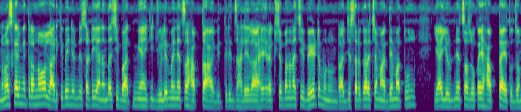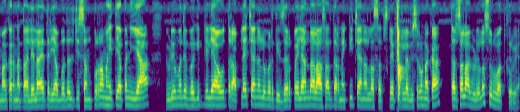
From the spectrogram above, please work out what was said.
नमस्कार मित्रांनो लाडकी बहीण योजनेसाठी आनंदाची बातमी आहे की जुलै महिन्याचा हप्ता हा वितरित झालेला आहे. रक्षाबंधनाची भेट म्हणून राज्य सरकारच्या माध्यमातून या योजनेचा जो काही हप्ता आहे तो जमा करण्यात आलेला आहे. तर याबद्दलची संपूर्ण माहिती आपण या व्हिडिओमध्ये बघितलेली आहोत. तर आपल्या चॅनलवरती जर पहिल्यांदा आला असाल तर नक्की चॅनलला सबस्क्राईब करायला विसरू नका. तर चला व्हिडिओला सुरुवात करूया.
